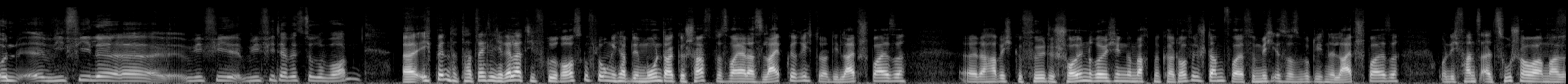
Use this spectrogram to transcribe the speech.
Und äh, wie viele, äh, wie viel, wie viel bist du geworden? Äh, ich bin tatsächlich relativ früh rausgeflogen. Ich habe den Montag geschafft. Das war ja das Leibgericht oder die Leibspeise. Äh, da habe ich gefüllte Schollenröhrchen gemacht mit Kartoffelstampf, weil für mich ist das wirklich eine Leibspeise. Und ich fand es als Zuschauer immer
